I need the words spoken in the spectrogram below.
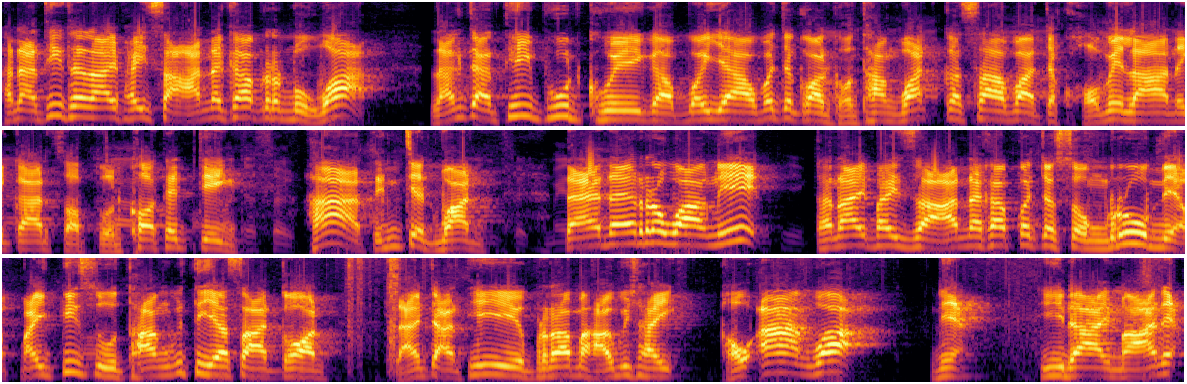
ขณะที่ทนายไพศาลนะครับ ระบุว่า หลังจากที่พูดคุยกับวิยาวัจกรของทางวัดก็ทราบว่าจะขอเวลาในการสอบสวนข้อเท็จจริง5-7วัน แต่ในระหว่างนี้ทนายไพศาลนะครับก็จะส่งรูปเนี่ยไปพิสูจน์ทางวิทยาศาสตร์ก่อน หลังจากที่พระมหาวิชัยเขาอ้างว่าเนี่ยที่ได้มาเนี่ย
